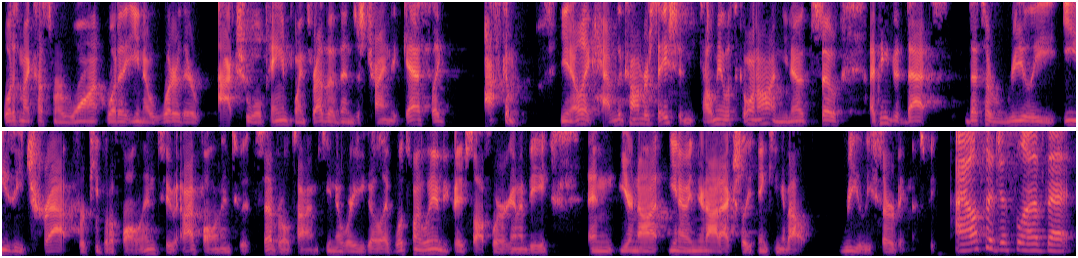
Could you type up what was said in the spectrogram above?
what does my customer want? What are you know what are their actual pain points rather than just trying to guess? Like ask them you know like have the conversation. Tell me what's going on you know? So i think that that's that's a really easy trap for people to fall into and i've fallen into it several times you know where you go like what's my landing page software going to be? And you're not you know and you're not actually thinking about really serving those people. I also just love that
